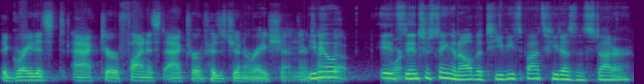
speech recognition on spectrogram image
the greatest actor, finest actor of his generation. They're You know, it's more- interesting in all the TV spots. He doesn't stutter.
